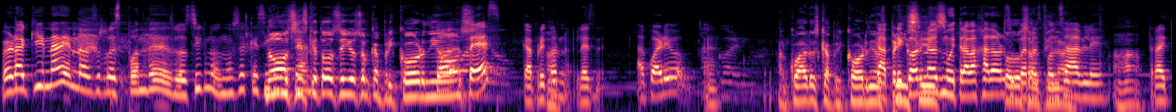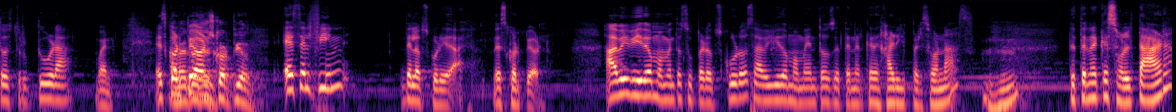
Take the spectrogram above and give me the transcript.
pero aquí nadie nos responde de los signos. No sé qué signos no, si es que todos ellos son Capricornios. Todos- ¿Ves? Capricornio. Les- Acuario. ah. Acuarios, Capricornios. Capricornio Piscis, es muy trabajador, súper responsable, Ajá. trae tu estructura. Bueno, A ver, Escorpión. Escorpión. Es el fin de la oscuridad de Escorpión. Ha vivido momentos súper oscuros, ha vivido momentos de tener que dejar ir personas, de tener que soltar.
